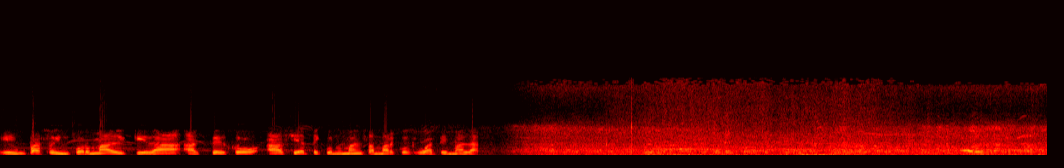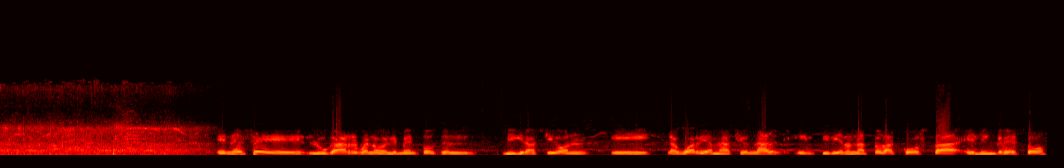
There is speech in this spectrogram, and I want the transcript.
un paso informal que da acceso hacia Tecunumán, San Marcos, Guatemala. En ese lugar, bueno, elementos de migración y la Guardia Nacional impidieron a toda costa el ingreso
